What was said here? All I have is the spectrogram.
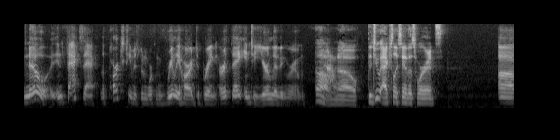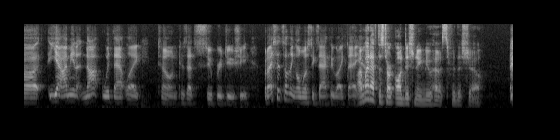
No, in fact, Zach, the parks team has been working really hard to bring Earth Day into your living room. Oh no. Did you actually say those words? Uh, yeah, I mean, not with that like tone, because that's super douchey. But I said something almost exactly like that. I yeah. might have to start auditioning new hosts for this show.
